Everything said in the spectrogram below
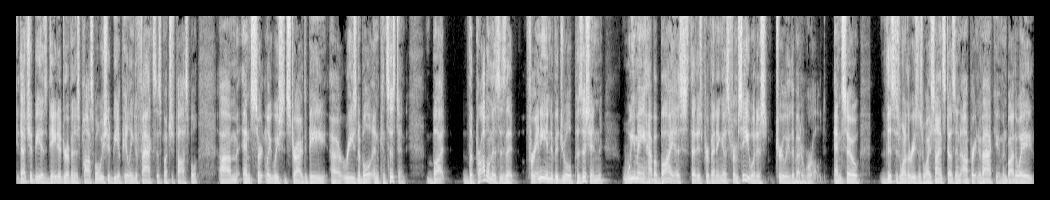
that should be as data driven as possible. We should be appealing to facts as much as possible. Um, and certainly we should strive to be uh, reasonable and consistent. But the problem is, is that for any individual position, we may have a bias that is preventing us from seeing what is truly the better world. And so this is one of the reasons why science doesn't operate in a vacuum. And by the way,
